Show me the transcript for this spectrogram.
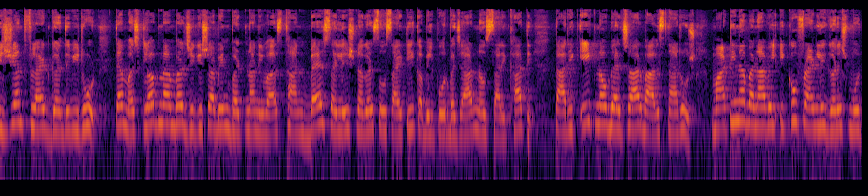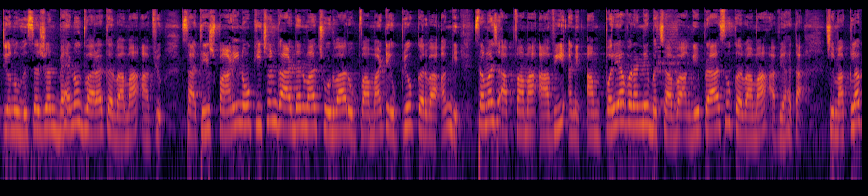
વિજયંત ફ્લેટ ગણદેવી રોડ તેમજ ક્લબ મેમ્બર જિગીશાબેન ભટ્ટના નિવાસસ્થાન બે શૈલેષનગર સોસાયટી કબીલપુર બજાર નવસારી ખાતે. તારીખ એક નવ બે હજાર બાવીસના રોજ માટીના બનાવેલ ઇકો ફ્રેન્ડલી ગણેશ મૂર્તિઓનું વિસર્જન બહેનો દ્વારા કરવામાં આવ્યું. સાથે જ પાણીનો કિચન ગાર્ડનમાં છોડવા રોપવા માટે ઉપયોગ કરવા અંગે સમજ આપવામાં આવી અને આમ પર્યાવરણને બચાવવા અંગે પ્રયાસો કરવામાં આવ્યા હતા. જેમાં ક્લબ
